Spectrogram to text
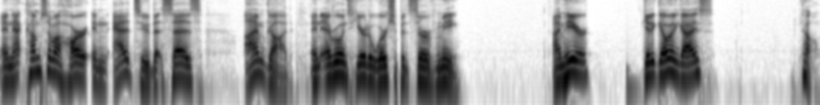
And that comes from a heart and attitude that says, I'm God, and everyone's here to worship and serve me. I'm here. Get it going, guys. No.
